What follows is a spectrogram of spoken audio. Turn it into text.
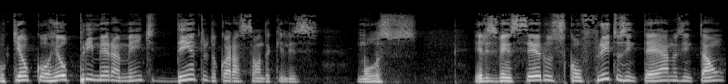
o que ocorreu primeiramente dentro do coração daqueles moços. Eles venceram os conflitos internos, então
